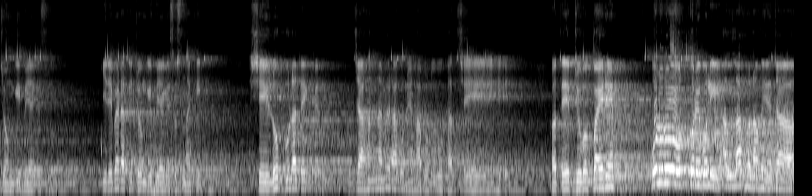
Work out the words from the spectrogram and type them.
জঙ্গি হয়ে গেছো। কিরে বেটা, তুই জঙ্গি হয়ে গেছিস নাকি? সেই লোকগুলা দেখবেন জাহান নামের আগুনে হাবুডুবু খাচ্ছে। অতএব যুবক বাইরে অনুরোধ করে বলি, আল্লাহ ভোলা হয়ে যাও।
